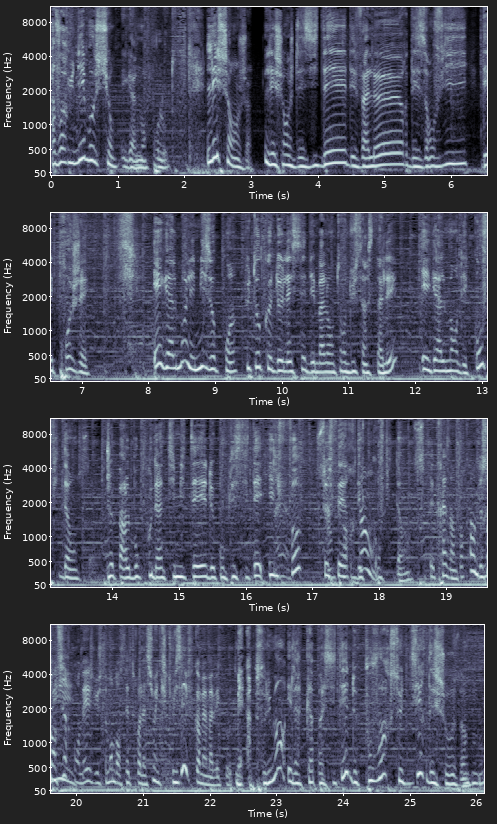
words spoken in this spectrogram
Avoir une émotion également pour l'autre. L'échange. L'échange des idées, des valeurs, des envies, des projets. Également les mises au point, plutôt que de laisser des malentendus s'installer. Également des confidences. Je parle beaucoup d'intimité, de complicité. Il Ouais. faut se faire des confidences. C'est très important de Oui. sentir qu'on est justement dans cette relation exclusive quand même avec l'autre. Mais absolument. Et la capacité de pouvoir se dire des choses. Mhm.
